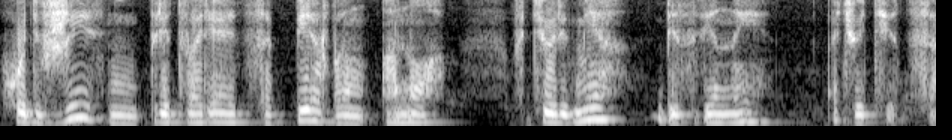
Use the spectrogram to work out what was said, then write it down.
хоть в жизнь притворяется первым оно, в тюрьме без вины очутиться.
